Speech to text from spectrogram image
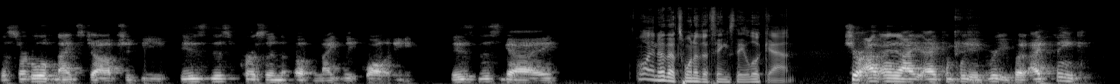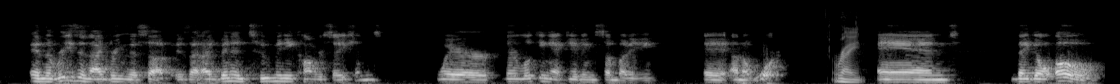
the circle of knights' job should be, is this person of knightly quality? Is this guy Well, I know that's one of the things they look at. Sure, I, and I, I completely agree. But I think, and the reason I bring this up is that I've been in too many conversations where they're looking at giving somebody a, an award, Right. and they go, "Oh,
